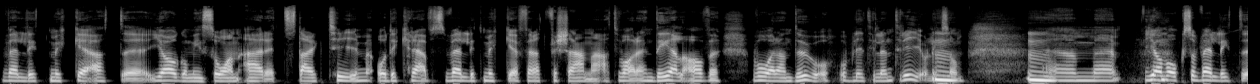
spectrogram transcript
väldigt mycket att uh, jag och min son är ett starkt team och det krävs väldigt mycket för att förtjäna att vara en del av våran duo och bli till en trio. Liksom. Mm. Um, jag var också väldigt eh,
